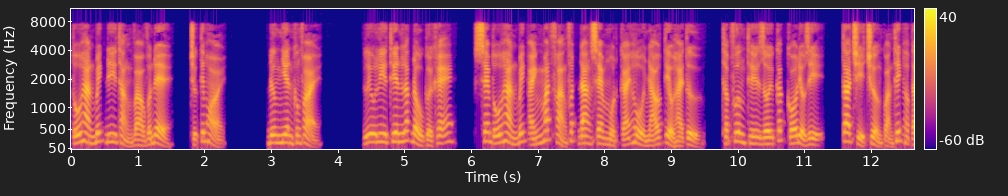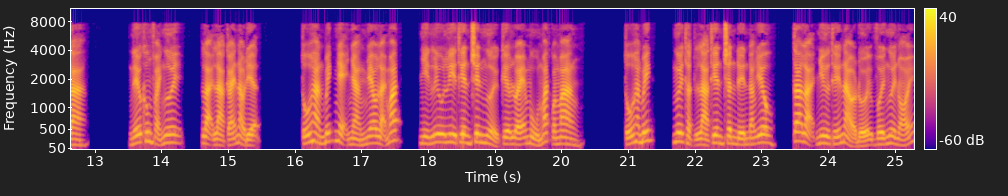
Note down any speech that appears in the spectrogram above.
Tố Hàn Bích đi thẳng vào vấn đề, trực tiếp hỏi. Đương nhiên không phải. Lưu Ly Thiên lắc đầu cười khẽ, xem Tố Hàn Bích ánh mắt phảng phất đang xem một cái hồ nháo tiểu hải tử, thập phương thế giới các có điều gì, ta chỉ trưởng quản thích hợp ta. Nếu không phải ngươi, lại là cái nào điện? Tố Hàn Bích nhẹ nhàng nheo lại mắt, nhìn Lưu Ly Thiên trên người kia lóe mù mắt quan mang. Tố Hàn Bích, ngươi thật là thiên chân đến đáng yêu, ta lại như thế nào đối với ngươi nói?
